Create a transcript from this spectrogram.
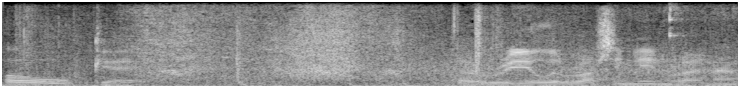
Okay. They're really rushing in right now.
